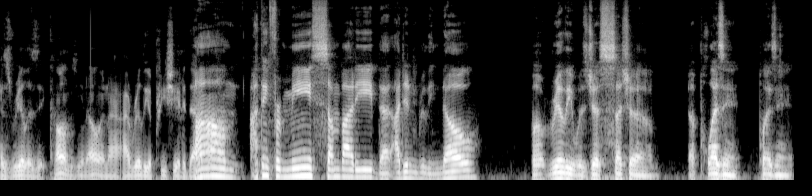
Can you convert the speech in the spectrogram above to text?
as real as it comes, you know, and I, I really appreciated that. Um, I think for me, somebody that I didn't really know, but really was just such a a pleasant, pleasant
